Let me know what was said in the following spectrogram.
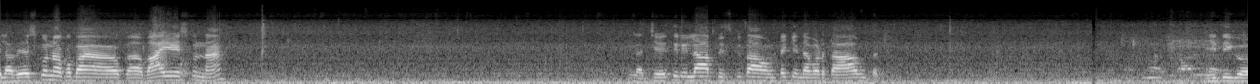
ఇలా వేసుకున్న ఒక బా ఒక బాయ్ వేసుకున్నా. ఇలా చేతులు ఇలా పిసుకుతా ఉంటే కింద పడతా ఉంటుంది. ఇదిగో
